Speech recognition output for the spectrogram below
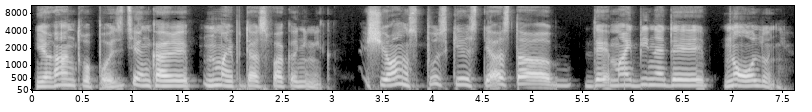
Era într-o poziție în care nu mai putea să facă nimic. Și eu am spus chestia asta de mai bine de 9 luni.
